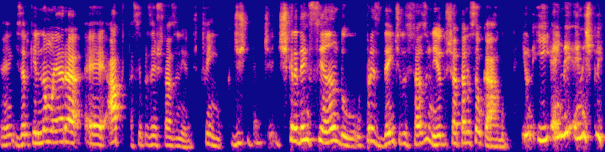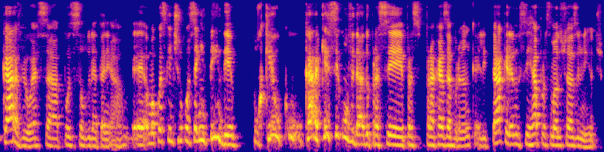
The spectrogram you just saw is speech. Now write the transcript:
né, dizendo que ele não era é, apto a ser presidente dos Estados Unidos. Enfim, descredenciando o presidente dos Estados Unidos já está no seu cargo. E, e é, é, inexplicável essa posição do Netanyahu. É uma coisa que a gente não consegue entender. Porque o, o cara quer ser convidado para ser para a Casa Branca, ele está querendo se reaproximar dos Estados Unidos.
